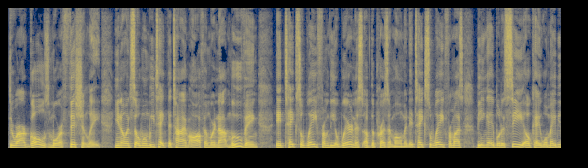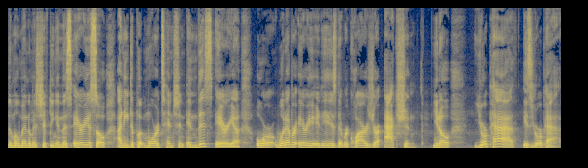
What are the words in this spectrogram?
through our goals more efficiently. You know, and so when we take the time off and we're not moving, it takes away from the awareness of the present moment. It takes away from us being able to see, okay, well, maybe the momentum is shifting in this area, so I need to put more attention in this area or whatever area it is that requires your action. You know, your path is your path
